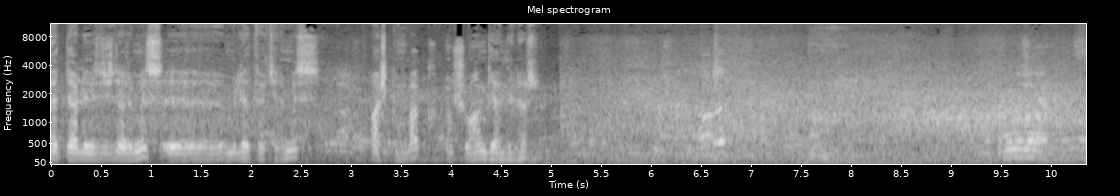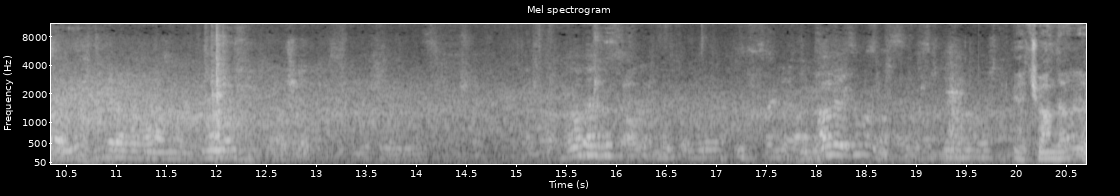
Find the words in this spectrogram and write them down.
Evet değerli izleyicilerimiz, e, milletvekilimiz Aşkın Bak şu an geldiler. Evet şu anda e,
